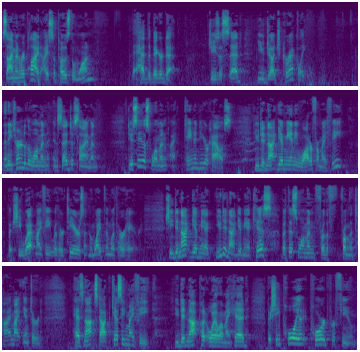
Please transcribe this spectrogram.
Simon replied, I suppose the one that had the bigger debt. Jesus said, You judged correctly. Then he turned to the woman and said to Simon, Do you see this woman? I came into your house. You did not give me any water for my feet, but she wet my feet with her tears and wiped them with her hair. She did not give me a, you did not give me a kiss, but this woman, the, from the time I entered, has not stopped kissing my feet. You did not put oil on my head, but she poured perfume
